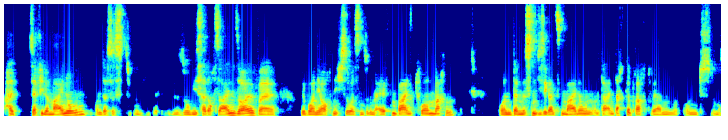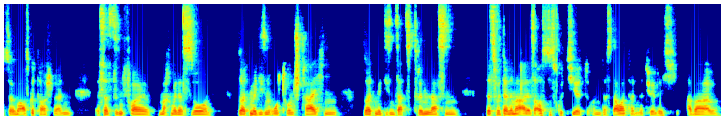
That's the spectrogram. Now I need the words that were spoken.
halt sehr viele Meinungen und das ist so, wie es halt auch sein soll, weil wir wollen ja auch nicht sowas in so einem Elfenbeinturm machen. Und dann müssen diese ganzen Meinungen unter ein Dach gebracht werden und muss darüber ausgetauscht werden. Ist das sinnvoll? Machen wir das so? Sollten wir diesen O-Ton streichen? Sollten wir diesen Satz drin lassen? Das wird dann immer alles ausdiskutiert und das dauert dann natürlich. Aber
